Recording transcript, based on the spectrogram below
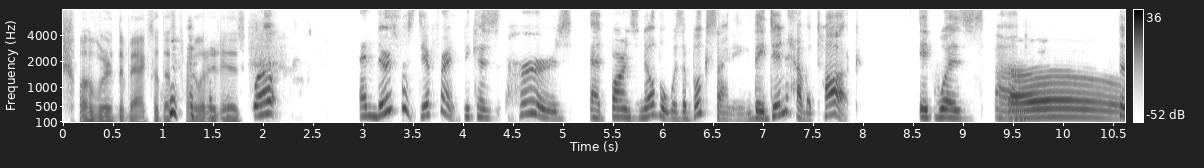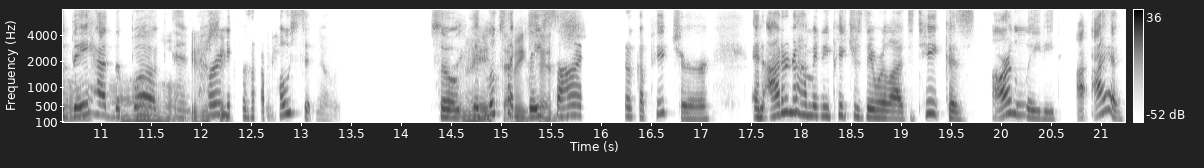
while we're in the back. So that's probably what it is. Well, and theirs was different because hers at Barnes Noble was a book signing. They didn't have a talk. It was um, oh. so they had the book Oh, and her name was on a post-it note. So Right, it looks that like they sense. signed, took a picture, and I don't know how many pictures they were allowed to take because our lady, I, I have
